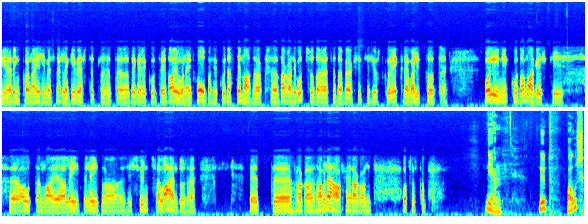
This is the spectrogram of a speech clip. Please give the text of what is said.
ja ringkonna esimees Merle Kivest ütles, et ta tegelikult ei taju neid hoobasid, kuidas tema saaks tagasi kutsuda, et seda peaksid siis justkui EKRE valitud volinikud omakeskis arutama ja leid-, leidma siis sündsa lahenduse. et aga saame näha, erakond otsustab. nii on. nüüd paus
